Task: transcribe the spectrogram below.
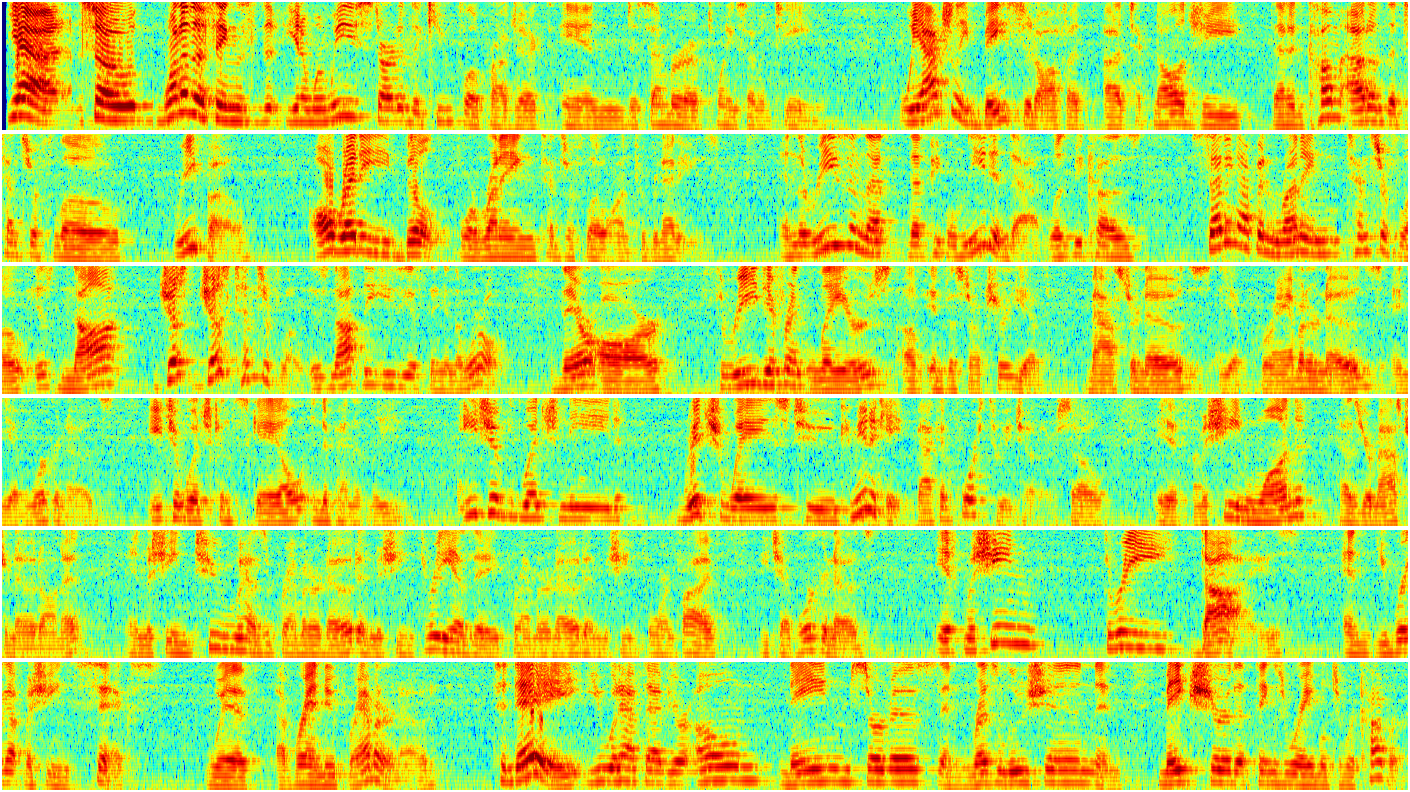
Yeah. So one of the things that, you know, when we started the Kubeflow project in December of 2017, we actually based it off a, a technology that had come out of the TensorFlow repo, already built for running TensorFlow on Kubernetes. And the reason that, that people needed that was because setting up and running TensorFlow is not just just TensorFlow is not the easiest thing in the world. There are three different layers of infrastructure. You have master nodes, you have parameter nodes, and you have worker nodes, each of which can scale independently, each of which need rich ways to communicate back and forth to each other. So if machine 1 has your master node on it, and machine 2 has a parameter node, and machine 3 has a parameter node, and machine 4 and 5 each have worker nodes, if machine 3 dies and you bring up machine 6 with a brand new parameter node, today you would have to have your own name service and resolution and make sure that things were able to recover.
